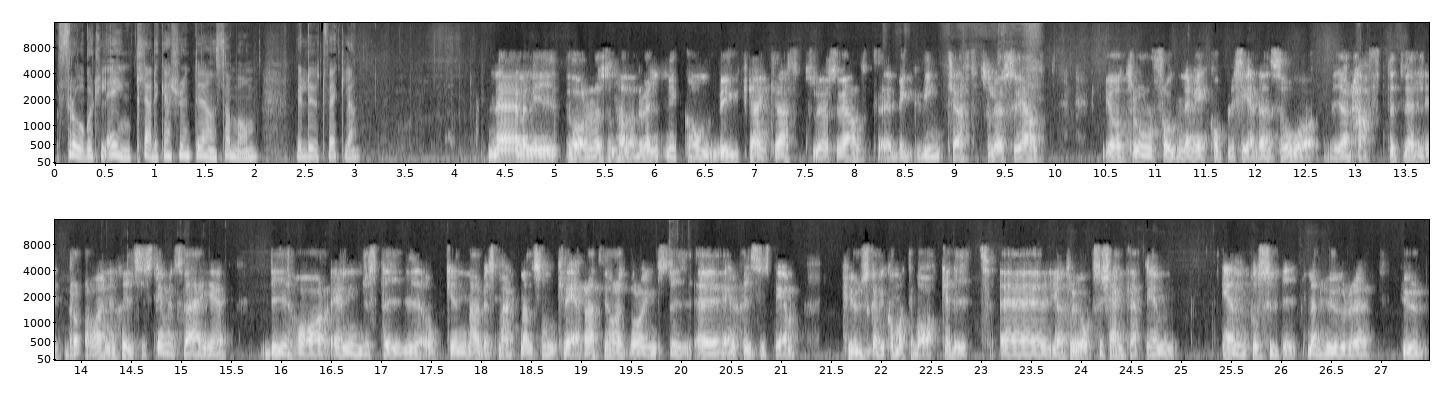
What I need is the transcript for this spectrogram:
frågor till enkla. Det kanske du inte är ensam om. Vill du utveckla? Nej, men i valrörelsen handlade det väldigt mycket om bygg kärnkraft så löser vi allt. Bygg vindkraft så löser vi allt. Jag tror frågorna är mer komplicerade än så. Vi har haft ett väldigt bra energisystem i Sverige. Vi har en industri och en arbetsmarknad som kräver att vi har ett bra industri, eh, energisystem. Hur ska vi komma tillbaka dit? Eh, jag tror också kärnkraft är en en pusselbit, men hur, eh, hur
